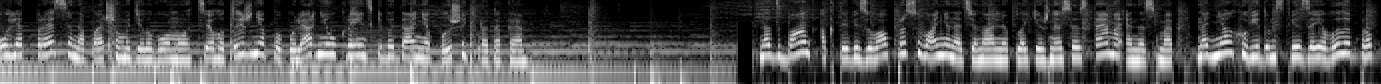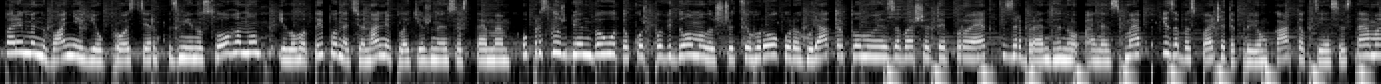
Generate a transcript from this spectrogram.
Огляд преси на першому діловому цього тижня популярні українські видання пишуть про таке. Нацбанк активізував просування національної платіжної системи НСМЕП. На днях у відомстві заявили про перейменування її у простір, зміну слогану і логотипу національної платіжної системи. У прес-службі НБУ також повідомили, що цього року регулятор планує завершити проект з ребрендингу НСМЕП і забезпечити прийом карток цієї системи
